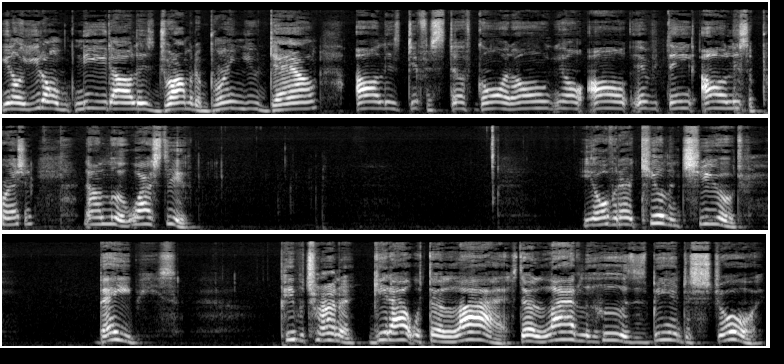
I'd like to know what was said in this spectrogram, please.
You know, you don't need all this drama to bring you down, all this different stuff going on, you know, all everything, all this oppression. Now, look, watch this. He over there killing children, babies People trying to get out with their lives. Their livelihoods is being destroyed.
